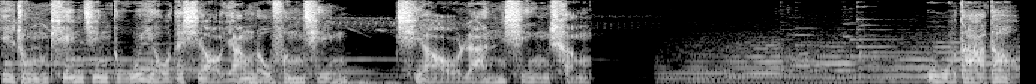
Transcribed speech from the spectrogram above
一种天津独有的小洋楼风情。悄然形成。五大道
